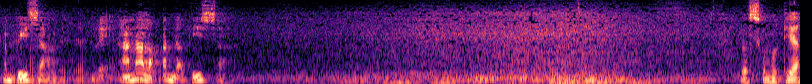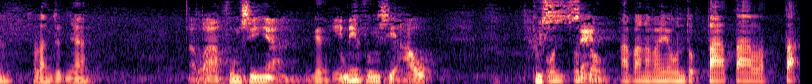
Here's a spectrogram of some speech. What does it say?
Kan bisa. Oh, iya. Lek analog kan tidak bisa. Terus kemudian selanjutnya apa Tuh. fungsinya Oke, ini fungsi AUX bus un- sen. untuk apa namanya untuk tata letak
